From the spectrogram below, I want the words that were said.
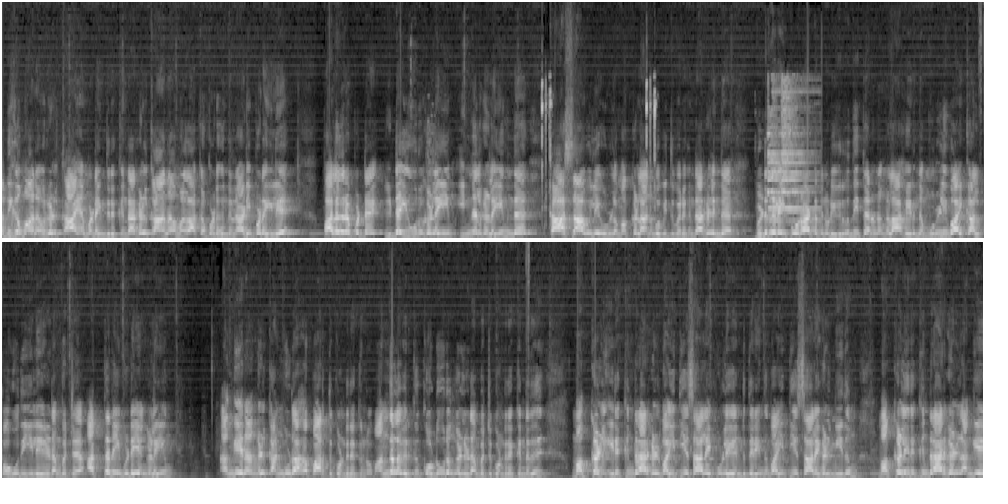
அதிகமானவர்கள் காயமடைந்திருக்கின்றார்கள். காணாமல் ஆக்கப்படுகின்ற அடிப்படையிலே பலதரப்பட்ட இடையூறுகளையும் இன்னல்களையும் இந்த காசாவிலே உள்ள மக்கள் அனுபவித்து வருகின்றார்கள். இந்த விடுதலை போராட்டத்தினுடைய இறுதி தருணங்களாக இருந்த முள்ளிவாய்க்கால் பகுதியிலே இடம்பெற்ற அத்தனை விடயங்களையும் அங்கே நாங்கள் கண்கூடாக பார்த்து கொண்டிருக்கின்றோம். அந்த அளவிற்கு கொடூரங்கள் இடம்பெற்றுக் கொண்டிருக்கின்றது. மக்கள் இருக்கின்றார்கள் வைத்தியசாலைக்குள்ளே என்று தெரிந்து வைத்தியசாலைகள் மீதும் மக்கள் இருக்கின்றார்கள் அங்கே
